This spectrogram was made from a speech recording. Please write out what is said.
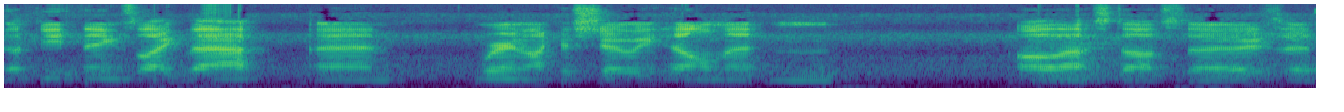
a few things like that, and wearing like a Shoei helmet and all that stuff. So there's a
